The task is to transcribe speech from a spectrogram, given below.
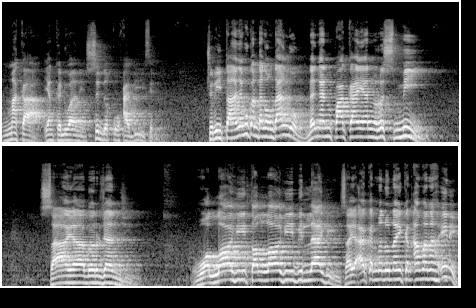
Maka yang kedua ni Sidqu hadisin Ceritanya bukan tanggung-tanggung dengan pakaian resmi. Saya berjanji Wallahi tallahi billahi saya akan menunaikan amanah ini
